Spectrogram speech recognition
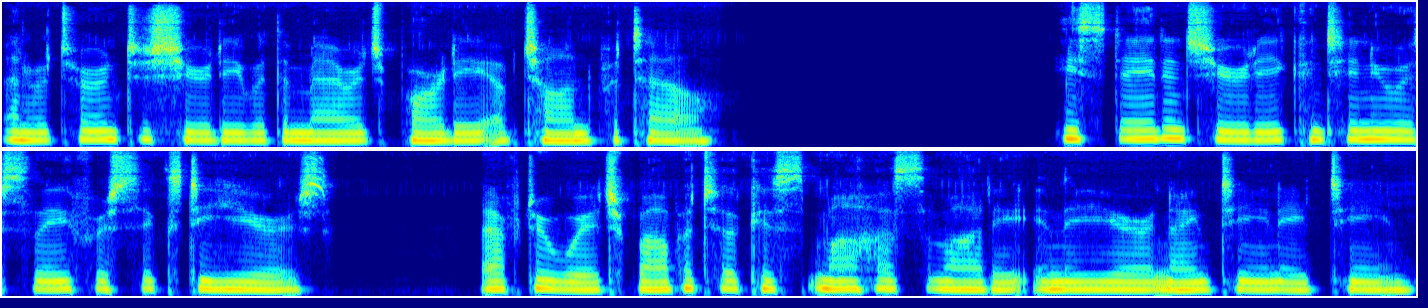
and returned to Shirdi with the marriage party of Chand Patel. He stayed in Shirdi continuously for 60 years, after which Baba took his Mahasamadhi in the year 1918.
